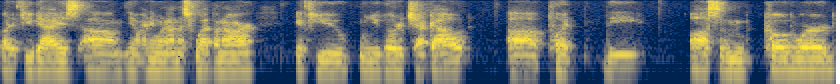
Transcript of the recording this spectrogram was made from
But if you guys, um, you know, anyone on this webinar, if you, when you go to checkout, uh, put the awesome code word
